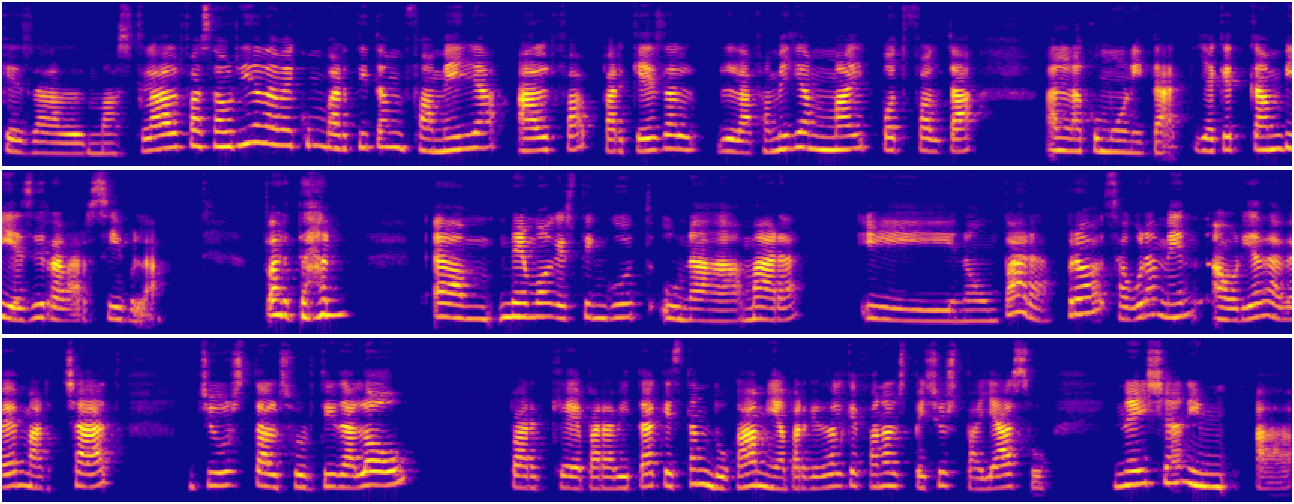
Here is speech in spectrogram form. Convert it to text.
que és el mascle alfa, s'hauria d'haver convertit en femella alfa perquè és el, la família mai pot faltar en la comunitat i aquest canvi és irreversible. Per tant, um, Nemo hagués tingut una mare i no un pare, però segurament hauria d'haver marxat just al sortir de l'ou perquè, per evitar aquesta endogàmia, perquè és el que fan els peixos pallasso. Neixen i uh,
